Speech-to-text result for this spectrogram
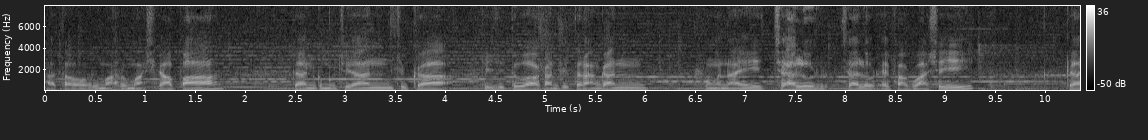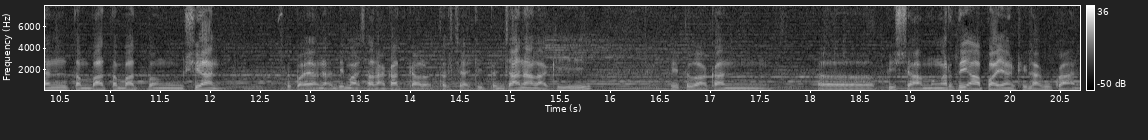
atau rumah-rumah siapa dan kemudian juga di situ akan diterangkan mengenai jalur-jalur evakuasi dan tempat-tempat pengungsian supaya nanti masyarakat kalau terjadi bencana lagi itu akan e, bisa mengerti apa yang dilakukan.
